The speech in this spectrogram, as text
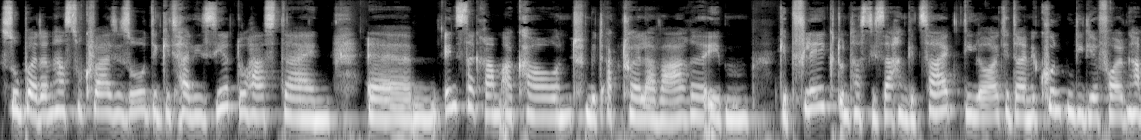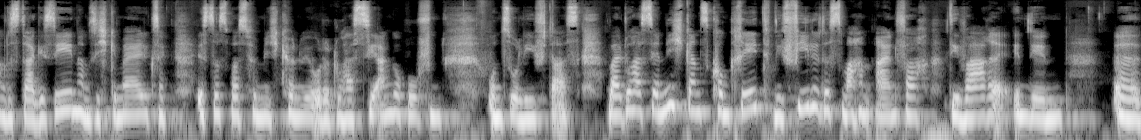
Super, dann hast du quasi so digitalisiert, du hast dein ähm, Instagram-Account mit aktueller Ware eben gepflegt und hast die Sachen gezeigt. Die Leute, deine Kunden, die dir folgen, haben das da gesehen, haben sich gemeldet, gesagt, ist das was für mich, können wir, oder du hast sie angerufen und so lief das. Weil du hast ja nicht ganz konkret, wie viele das machen, einfach die Ware in den äh,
